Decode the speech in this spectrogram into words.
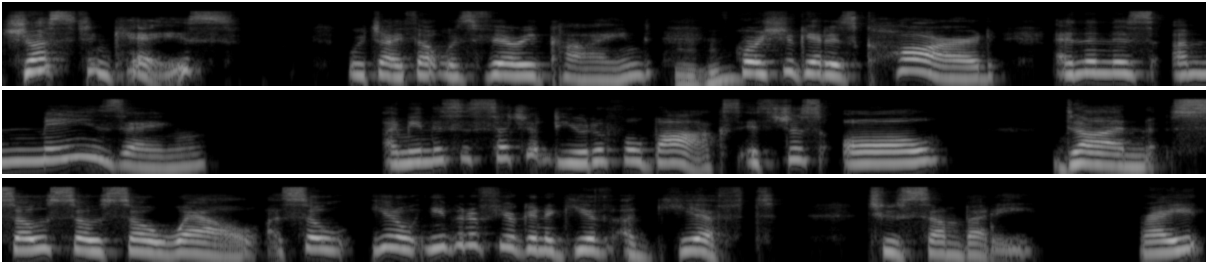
just in case, which I thought was very kind. Mm-hmm. Of course, you get his card and then this amazing. I mean, this is such a beautiful box. It's just all done so so so well. So you know even if you're going to give a gift to somebody right?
